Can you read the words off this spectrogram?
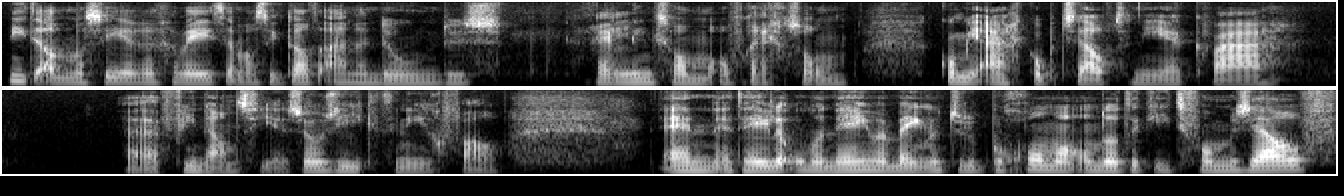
niet aan het masseren geweest en was ik dat aan het doen. Dus linksom of rechtsom kom je eigenlijk op hetzelfde neer qua uh, financiën. Zo zie ik het in ieder geval. En het hele ondernemen ben ik natuurlijk begonnen omdat ik iets voor mezelf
